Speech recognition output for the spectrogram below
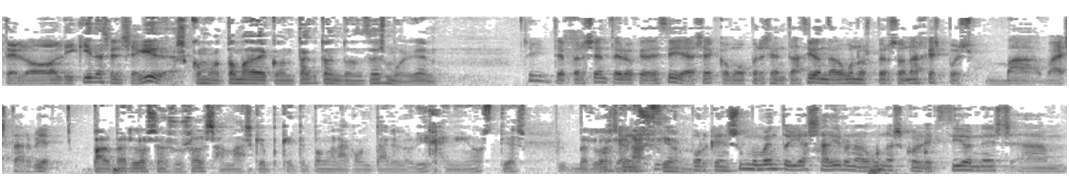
te lo liquidas enseguida. Es como toma de contacto, entonces muy bien. Sí, te presente lo que decías, ¿eh? Como presentación de algunos personajes, pues va, va a estar bien. Para verlos en su salsa, más que que te pongan a contar el origen y hostias, verlos ya en en su, acción. porque en su momento ya salieron algunas colecciones. am,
